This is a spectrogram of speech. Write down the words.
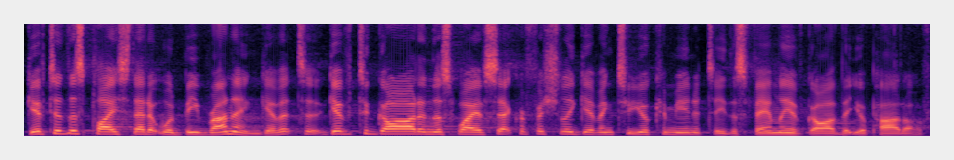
Give to this place that it would be running. Give it to, give to God in this way of sacrificially giving to your community, this family of God that you're part of.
